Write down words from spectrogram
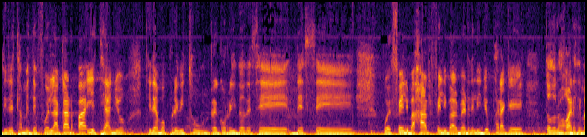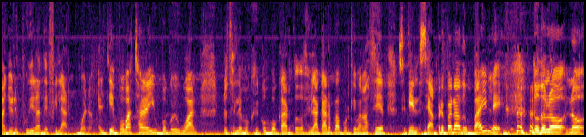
directamente fue en la carpa y este año teníamos previsto un recorrido desde, desde pues Félix, bajar Félix Valverde Lillos para que todos los hogares de mayores pudieran desfilar. Bueno, el tiempo va a estar ahí un poco igual, nos tenemos que convocar todos en la carpa porque van a hacer, se, se han preparado un baile, todos los, los,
